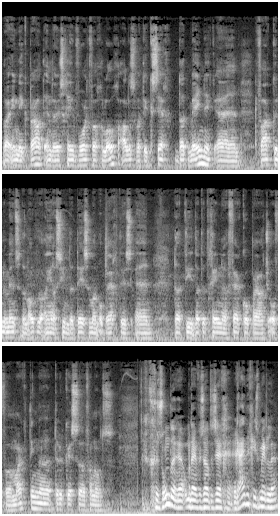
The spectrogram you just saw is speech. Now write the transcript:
waarin ik praat. En er is geen woord van gelogen. Alles wat ik zeg, dat meen ik. En vaak kunnen mensen dan ook wel aan jou zien dat deze man oprecht is. En dat, die, dat het geen verkooppraatje of marketingtruc is van ons. Gezondere, om het even zo te zeggen, reinigingsmiddelen.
